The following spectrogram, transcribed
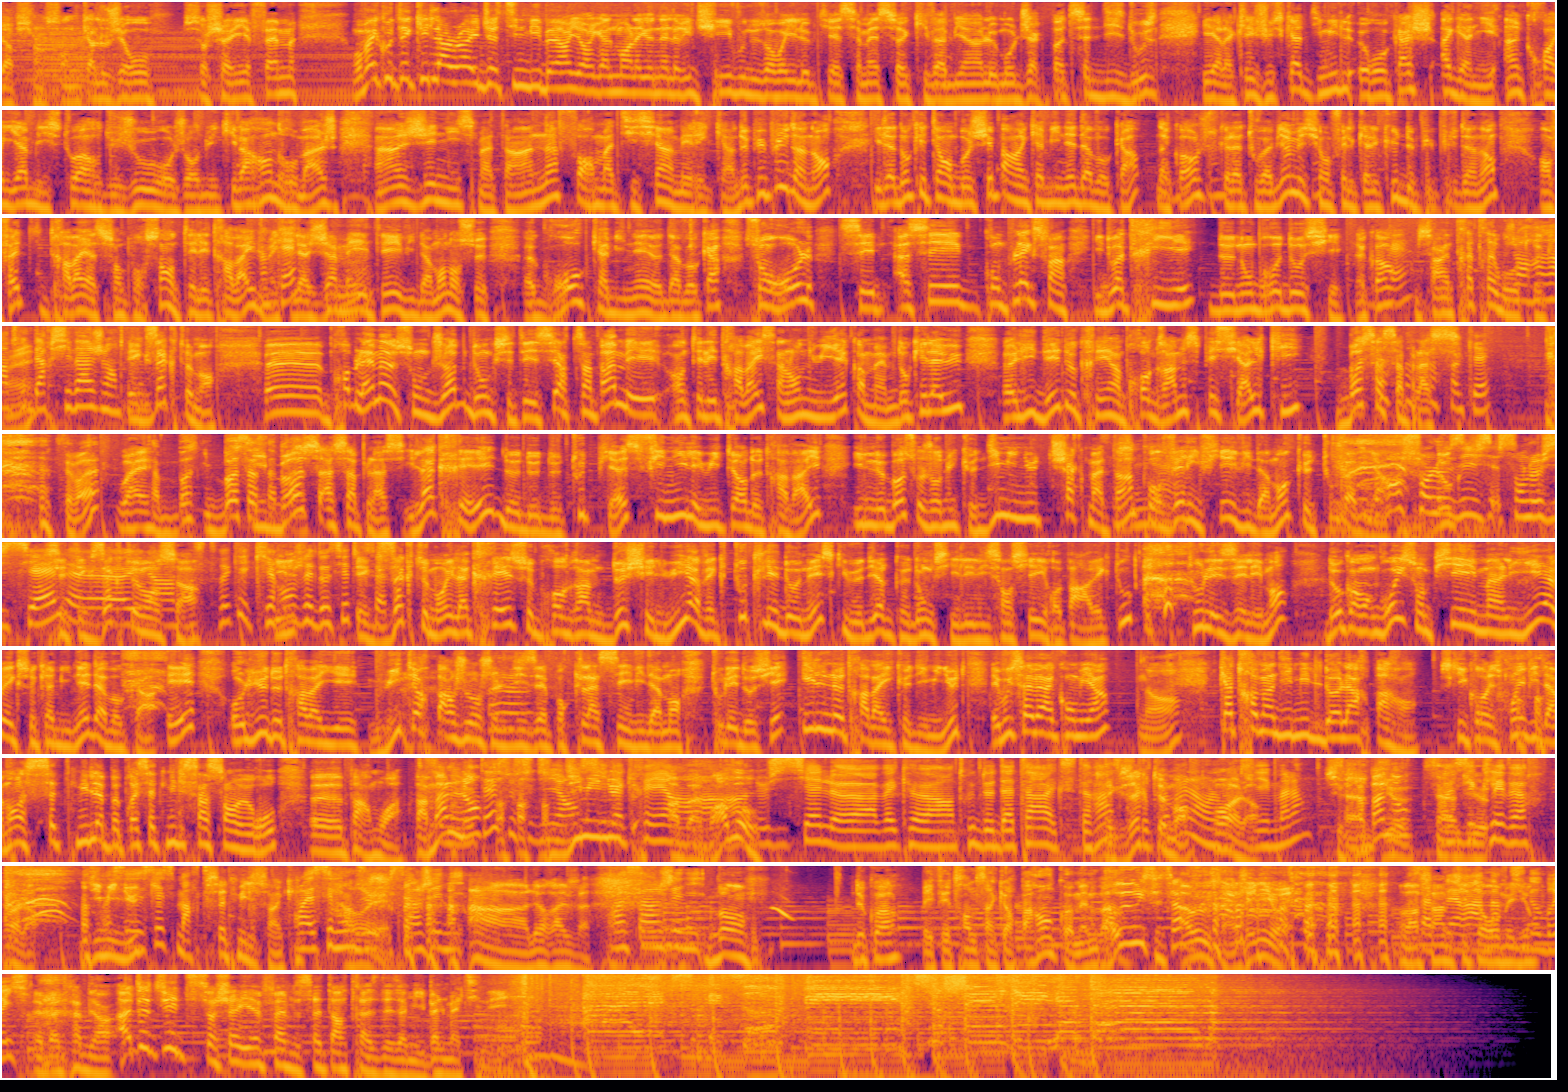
superbe chanson de Calogero sur Chérie FM. On va écouter Kid Laroi, Justin Bieber. Il y aura également Lionel Richie. Vous nous envoyez le petit SMS qui va bien, le mot jackpot 7 10 12 et à la clé jusqu'à 10 000 euros cash à gagner. Incroyable histoire du jour aujourd'hui qui va rendre hommage à un génie ce matin, un informaticien américain. Depuis plus d'un an, il a donc été embauché par un cabinet d'avocats. D'accord, jusque là tout va bien, mais si on fait le calcul depuis plus d'un an, en fait, il travaille à 100% en télétravail. Le mec, Ok. il a jamais été évidemment dans ce euh, gros cabinet euh, d'avocats. Son rôle, c'est assez complexe. Enfin, il doit trier de nombreux dossiers. D'accord. C'est un très très gros Genre truc. un truc d'archivage, un truc. Exactement. Euh, problème, son job, donc c'était certes sympa, mais en télétravail, ça l'ennuyait quand même. Donc il a eu euh, l'idée de créer un programme spécial qui bosse à sa place. Ok. C'est vrai Ouais. Ça bosse, Il bosse à Il sa bosse à sa place. Il a créé de, de, de toutes pièces, fini les 8 heures de travail. Il ne bosse aujourd'hui que 10 minutes chaque matin pour vérifier évidemment que tout va Il bien. range son, Donc, son logiciel. C'est euh, exactement il a un ça. petit truc et qui Il- range les dossiers tout seul. Exactement, il a créé ce programme de chez lui avec toutes les données, ce qui veut dire que donc s'il est licencié, il repart avec tout, tous les éléments. Donc en gros, ils sont pieds et mains liés avec ce cabinet d'avocats. Et au lieu de travailler 8 heures par jour, je le disais, pour classer évidemment tous les dossiers, il ne travaille que 10 minutes. Et vous savez à combien? Non. 90 000 dollars par an, ce qui correspond évidemment à 7 000, à peu près 7500 euros euh, par mois. Pas mal, non? Ceci dit, hein, 10 s'il a minutes. créé Ah un, bah, bravo. un logiciel euh, avec euh, un truc de data, etc. Exactement. mal, hein, Voilà. Il est malin. C'est un sympa, dieu. non? C'est Ouais, un c'est dieu. clever. Voilà. 10 Ouais, c'est- minutes, C'est smart. 7005. Ouais, c'est mon Ah dieu. ouais. C'est un génie. Ah, le rêve. Ouais, c'est un génie. Bon. De quoi Bah, Il fait 35 heures par an, quoi, même Bah pas. oui, oui, c'est ça. Ah oui, c'est un génie, ouais. On va Ça faire un petit à euro Martine million. Eh ben, très bien. À tout de suite sur Chérie FM, 7h13 des amis. Belle matinée.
